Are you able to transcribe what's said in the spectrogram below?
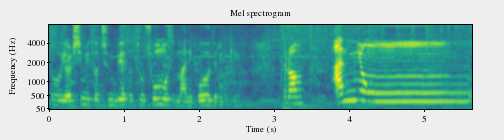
또 열심히 또 준비해서 더 좋은 모습 많이 보여드릴게요. 그럼 안녕.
